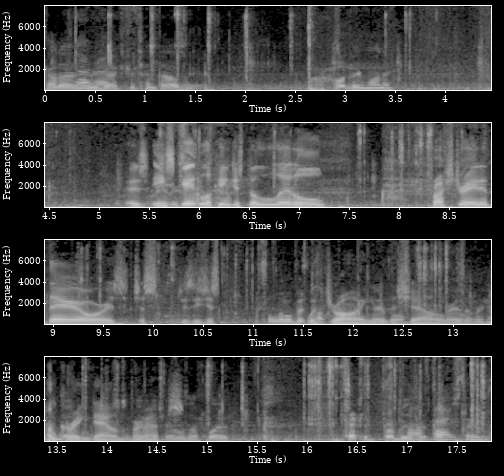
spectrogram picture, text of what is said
Gotta No use rest. the extra 10,000. What big money. Is Eastgate looking just a little frustrated there, or is it just is he just It's a little bit tougher withdrawing into the shell, raise or over hand hunkering down, most of the other perhaps? tables I've. It's actually probably the toughest 12,000. table.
